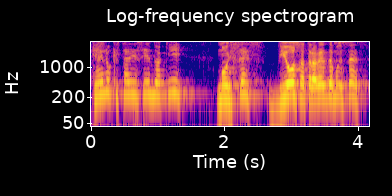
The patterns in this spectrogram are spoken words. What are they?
¿Qué es lo que está diciendo aquí? Moisés, Dios a través de Moisés.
